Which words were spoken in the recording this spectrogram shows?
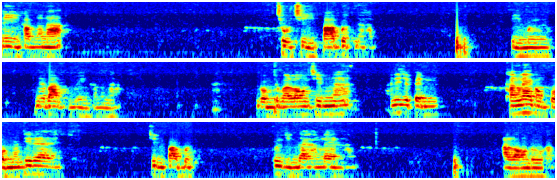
นี่คำนะนะ ชูชีปลาบึกนะครับฝีมือในบ้านผมเองครับนะผมจะมาลองชิมนะฮะอันนี้จะเป็นครั้งแรกของผมนั้นที่ได้กินปลาบึกเพิ่งยิงได้ครั้งแรกครับอะลองดูครับ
